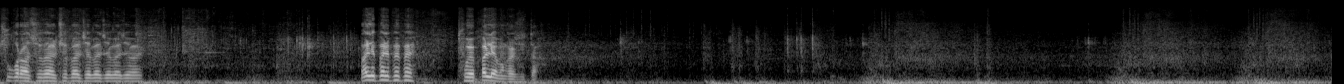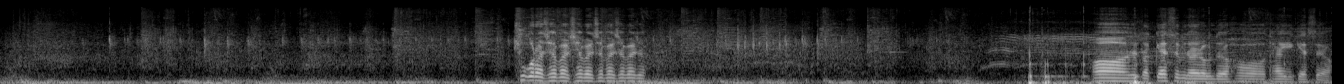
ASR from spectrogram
죽어라 제발 제발 제발 제발 제발. 빨리 빨리 빨리 빨리. 부활 빨리 하면 갈 수 있다 죽어라 제발 제발 제발 제발 제발 아 됐다 깼습니다 여러분들 어 다행히 깼어요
